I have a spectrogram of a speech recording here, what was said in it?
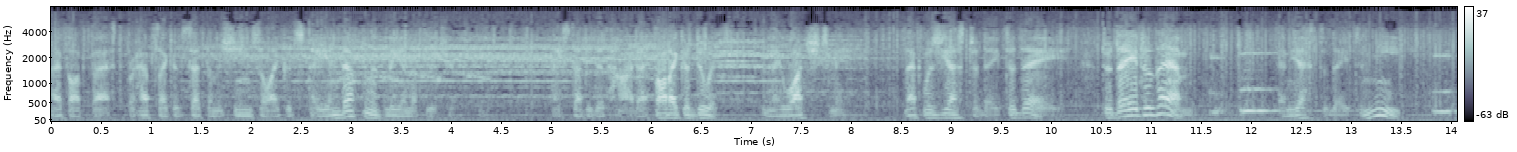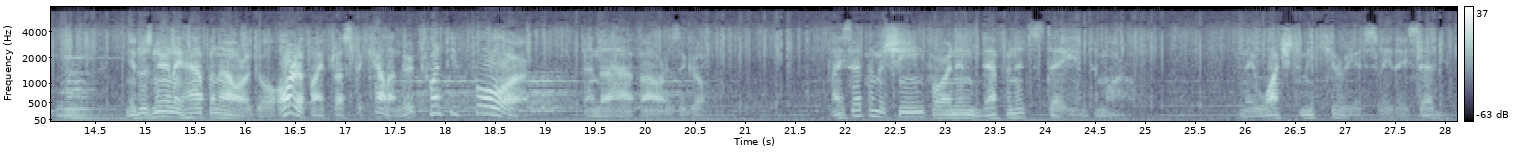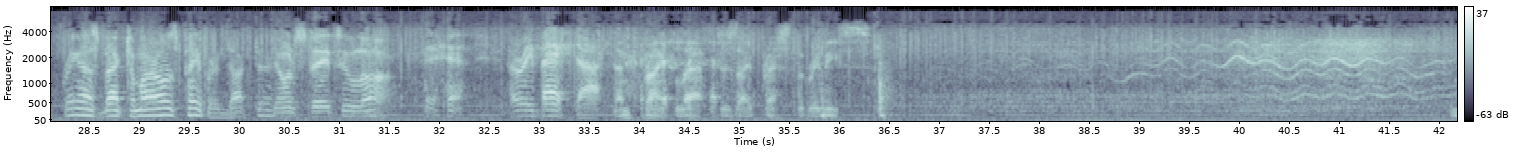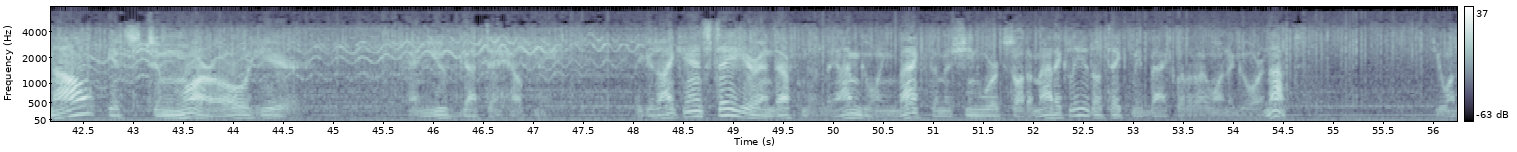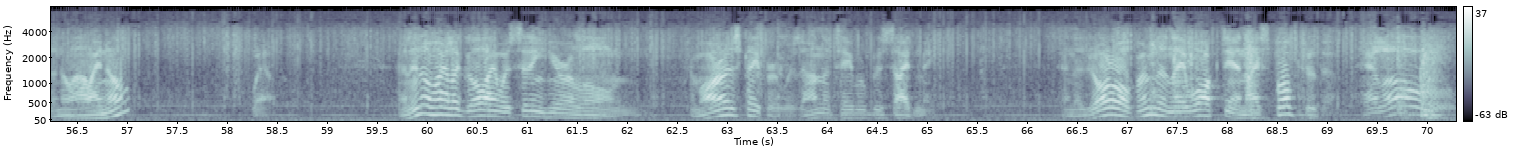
I thought fast. Perhaps I could set the machine so I could stay indefinitely in the future. I studied it hard. I thought I could do it. And they watched me. That was yesterday, today. Today to them. And yesterday to me. It was nearly half an hour ago, or if I trust the calendar, 24 and a half hours ago. I set the machine for an indefinite stay in tomorrow. And they watched me curiously. They said, Bring us back tomorrow's paper, Doctor. Don't stay too long. Hurry back, Doc. and Frank laughed as I pressed the release. Now it's tomorrow here. And you've got to help me. Because I can't stay here indefinitely. I'm going back. The machine works automatically. It'll take me back whether I want to go or not. You want to know how I know? Well, a little while ago I was sitting here alone. Tomorrow's paper was on the table beside me. And the door opened and they walked in. I spoke to them. Hello.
